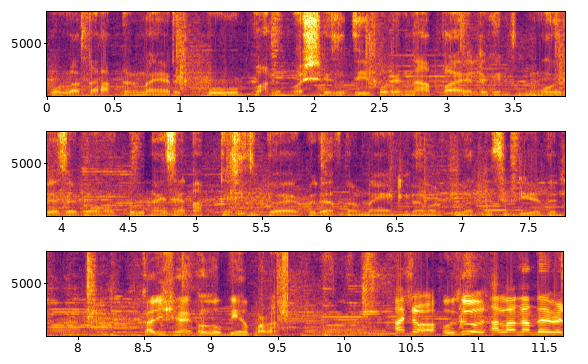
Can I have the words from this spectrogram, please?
পোলাটা আপনার মায়ের খুব ভালোবাসে। যদি পরে না পায় এটা কিন্তু মরে যাবে। আমার পোল নাই যেন। আপনি যদি দয়া করে আপনার মায়ের আমার পোলার কাছে দিয়ে দেন। কাজী সাহেব ও বিয়ে পড়া। আচ্ছা হুজুর আল্লাহ নাম দেবে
